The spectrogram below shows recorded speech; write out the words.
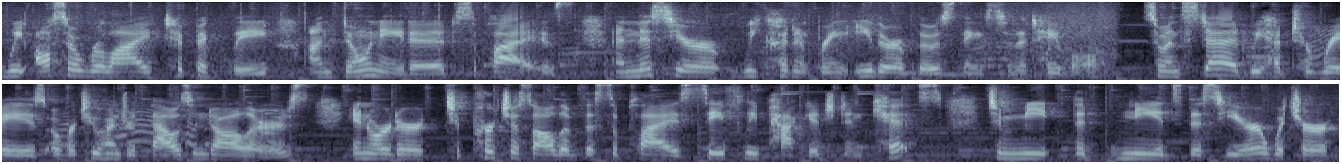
We also rely typically on donated supplies. And this year, we couldn't bring either of those things to the table. So instead, we had to raise over $200,000 in order to purchase all of the supplies safely packaged in kits to meet the needs this year, which are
